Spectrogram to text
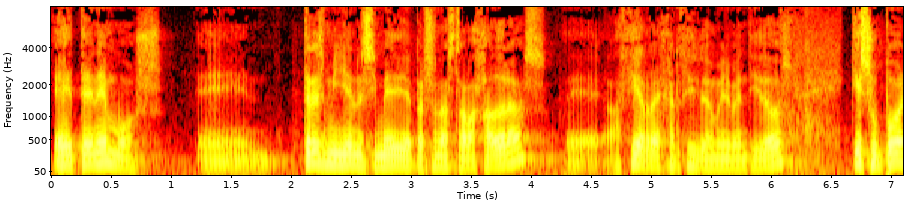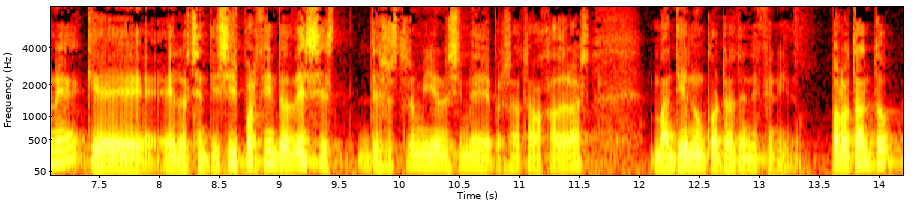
Eh, tenemos eh, tres millones y medio de personas trabajadoras eh, a cierre de ejercicio 2022, que supone que el 86% de, ese, de esos tres millones y medio de personas trabajadoras mantiene un contrato indefinido. Por lo tanto,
